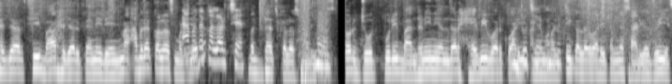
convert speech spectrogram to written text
હજારથી બાર હજાર રૂપિયાની રેન્જમાં આ બધા કલર્સ મળી બધા કલર છે. બધા જ કલર્સ મળી જશે. પ્યોર જોધપુરી બાંધણીની અંદર હેવી વર્ક વાળી અને મલ્ટી કલર વાળી તમને સાડીઓ જોઈએ.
